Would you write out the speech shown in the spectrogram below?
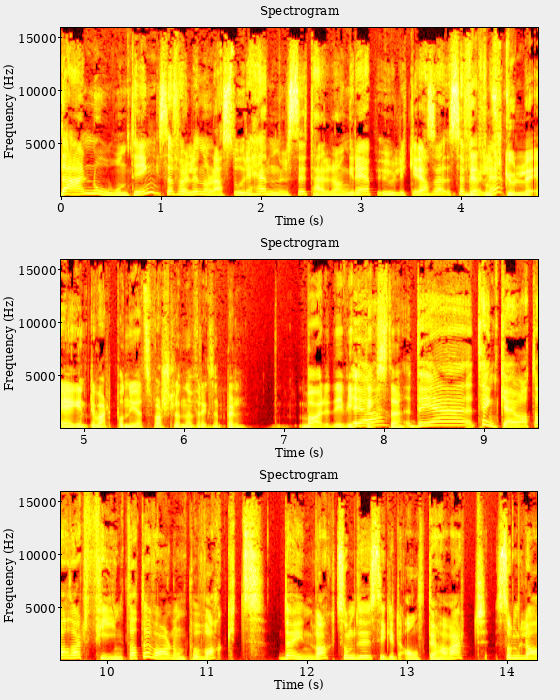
Det er noen ting, selvfølgelig når det er store hendelser, terrorangrep, ulykker altså Det som skulle egentlig vært på nyhetsvarslene, f.eks. Bare de viktigste. Ja, det tenker jeg jo at det hadde vært fint at det var noen på vakt, døgnvakt, som det sikkert alltid har vært, som la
